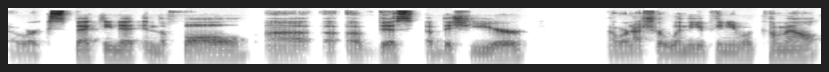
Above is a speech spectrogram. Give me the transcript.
We're expecting it in the fall uh, of this of this year. Uh, we're not sure when the opinion would come out,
